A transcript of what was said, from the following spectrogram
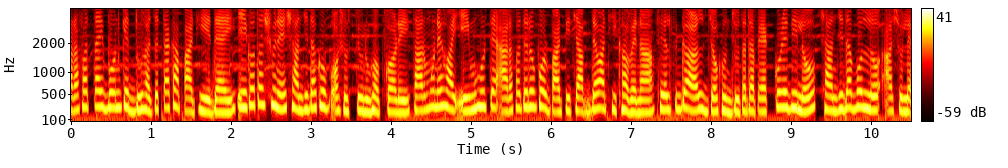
আরাফাত তাই বোনকে দু হাজার টাকা পাঠিয়ে দেয়। এই কথা শুনে সানজিদা খুব অস্বস্তি অনুভব করে। তার মনে হয় এই মুহূর্তে আরাফাতের উপর বাড়তি চাপ দেওয়া ঠিক হবে না। সেলস গার্ল যখন জুতাটা প্যাক করে দিল, সানজিদা বলল, আসলে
